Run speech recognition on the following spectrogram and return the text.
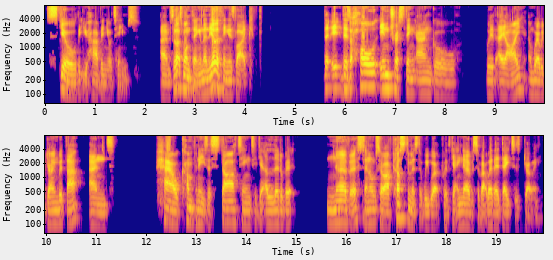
skill that you have in your teams. Um, so that's one thing, and then the other thing is like that it, there's a whole interesting angle with AI and where we're going with that, and how companies are starting to get a little bit nervous, and also our customers that we work with getting nervous about where their data is going.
